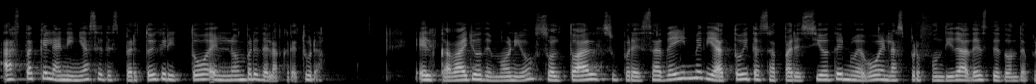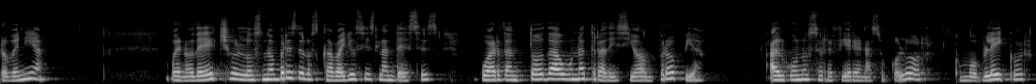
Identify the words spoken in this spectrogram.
hasta que la niña se despertó y gritó el nombre de la criatura. El caballo demonio soltó a su presa de inmediato y desapareció de nuevo en las profundidades de donde provenía. Bueno, de hecho, los nombres de los caballos islandeses guardan toda una tradición propia. Algunos se refieren a su color, como Blakor,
